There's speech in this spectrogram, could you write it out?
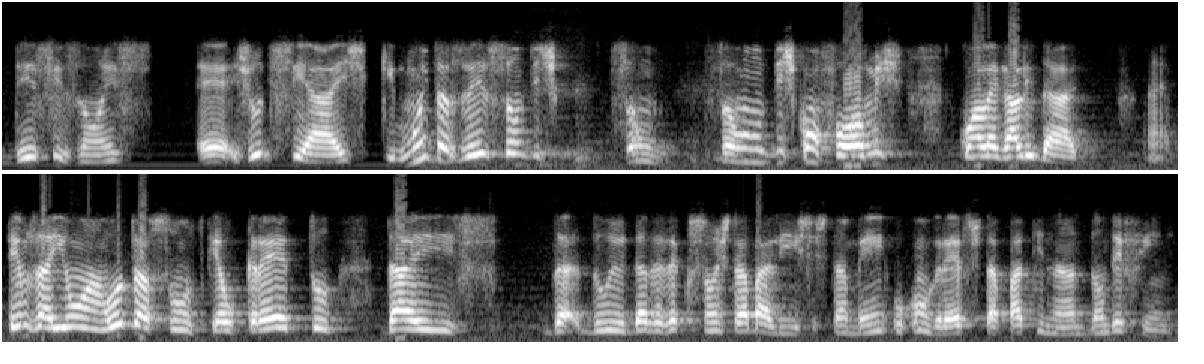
decisões é, judiciais que muitas vezes são, são, são desconformes com a legalidade. É, temos aí um outro assunto, que é o crédito das, da, do, das execuções trabalhistas. Também o Congresso está patinando, não define.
